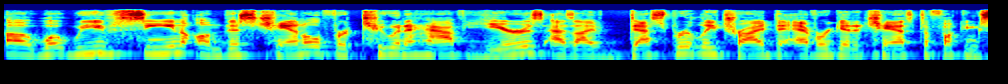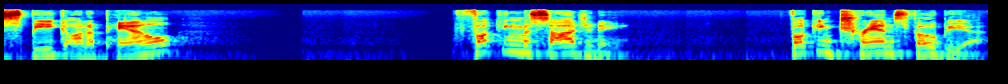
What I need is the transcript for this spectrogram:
uh, what we've seen on this channel for two and a half years as I've desperately tried to ever get a chance to fucking speak on a panel? Fucking misogyny. Fucking transphobia.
